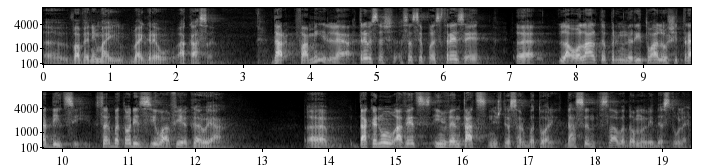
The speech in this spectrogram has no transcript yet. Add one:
uh, va veni mai, mai greu acasă. Dar familia trebuie să, să se păstreze uh, la oaltă prin ritualuri și tradiții. Sărbătoriți ziua fiecăruia. Uh, dacă nu aveți, inventați niște sărbători. Dar sunt, slavă Domnului, destule.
